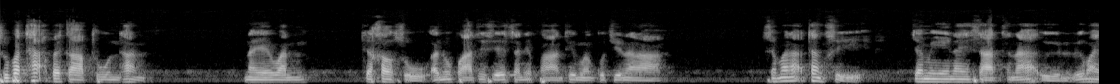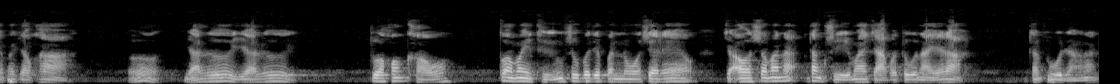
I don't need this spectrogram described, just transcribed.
สุภัทะไปกราบทูลท่าน ในวันจะเข้าสู่อนุปาทิเสสนิพานที่เมืองกุจินาราสมณะทั้งสี่จะมีในศาสนาอื่น หรือไม่พระเจ้าข้า เออ อย่าเลย อย่าเลย ตัวของเขาก็ไม่ถึงสุปฏิปันโนเสียแล้ว จะเอาสมณะทั้งสี่มาจากประตูไหนล่ะท่านพูดอย่างนั้น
